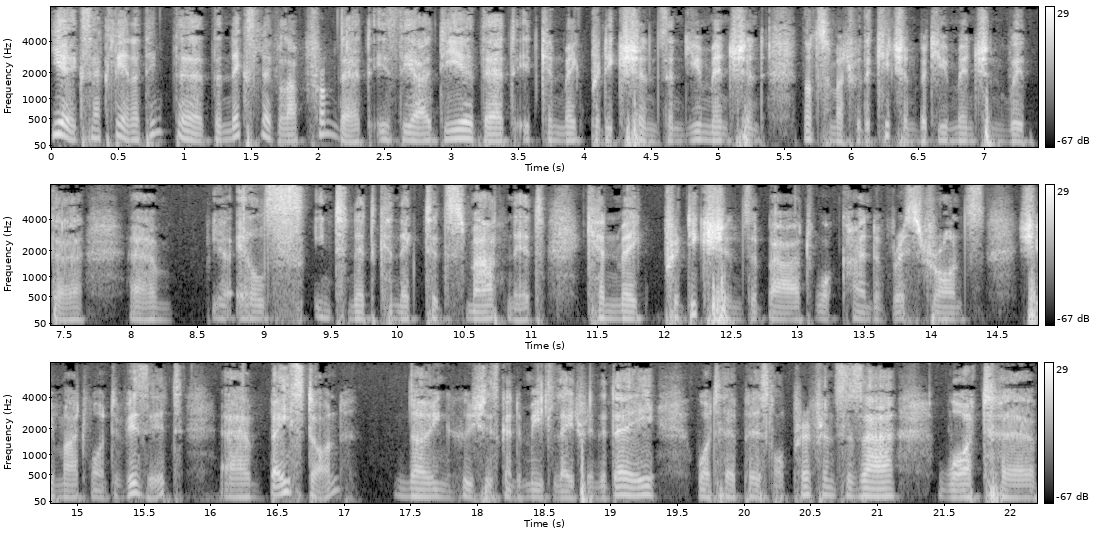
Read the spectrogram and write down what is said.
Yeah, exactly. And I think the, the next level up from that is the idea that it can make predictions. And you mentioned, not so much with the kitchen, but you mentioned with uh, um, you know, Elle's internet connected SmartNet can make predictions about what kind of restaurants she might want to visit uh, based on knowing who she's going to meet later in the day, what her personal preferences are, what her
